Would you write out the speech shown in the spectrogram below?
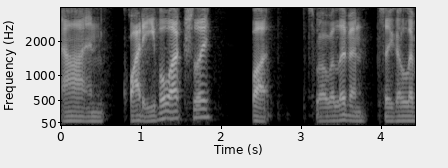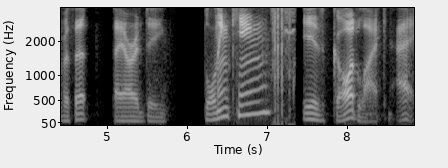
uh, and quite evil actually. But it's where we're living, so you gotta live with it. They are a D. Blinking is godlike. A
